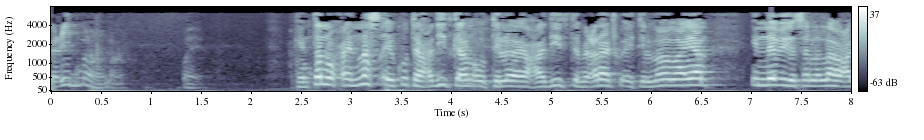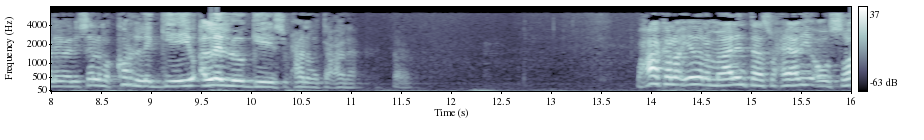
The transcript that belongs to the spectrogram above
baciid maaha nacam lakiin tan waxay nas ay ku tahay xadiidkan oo axaadiidta micraajku ay tilmaamayaan in nabiga sala allahu alayh wali wasalam kor la geeyo alle loo geeyo subxaana wa tacaala waxaa kaloo iyadana maalintaas waxyaabihii uu soo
